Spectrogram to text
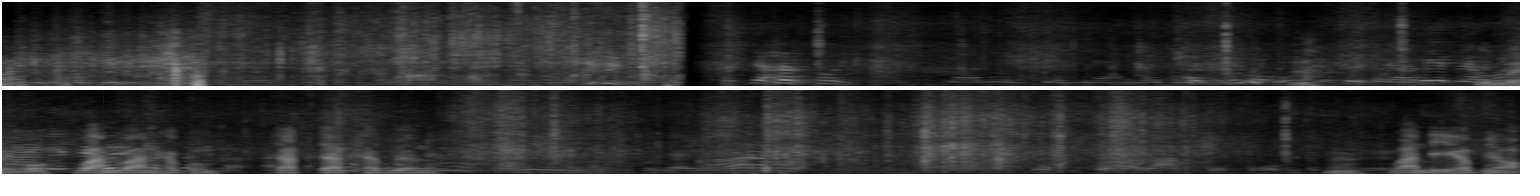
วันมันก็ต้องกินกินเบิงโอ้หวานหวานครับผม จัดจัดครับเดี๋ยวนี้หวานดีครับพี่น้อง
